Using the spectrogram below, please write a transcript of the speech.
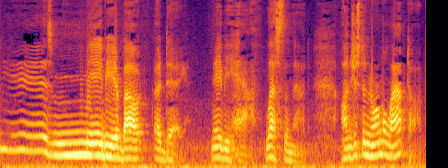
is maybe about a day, maybe half, less than that, on just a normal laptop.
